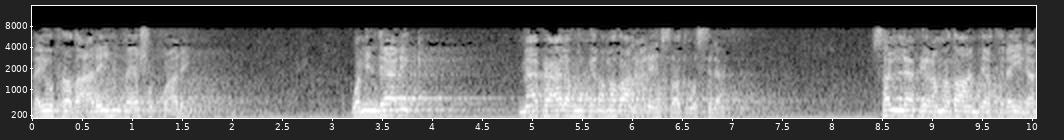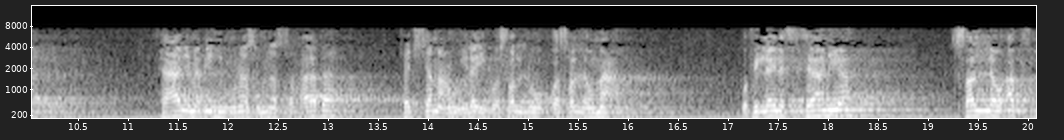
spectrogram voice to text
فيفرض عليهم فيشق عليهم. ومن ذلك ما فعله في رمضان عليه الصلاة والسلام. صلى في رمضان ذات ليلة فعلم به أناس من الصحابة فاجتمعوا إليه وصلوا, وصلوا معه. وفي الليلة الثانية صلوا أكثر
